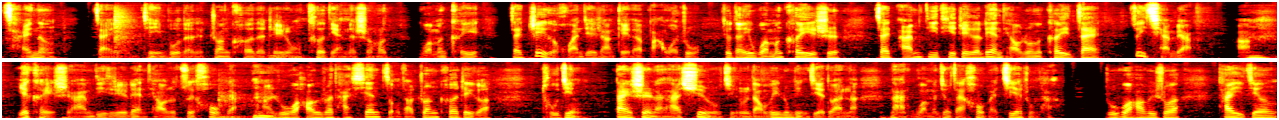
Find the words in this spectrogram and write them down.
才能在进一步的专科的这种特点的时候，我们可以在这个环节上给他把握住，就等于我们可以是在 MDT 这个链条中呢，可以在最前边儿啊，也可以是 MDT 这个链条的最后边儿啊。如果好比说他先走到专科这个途径，但是呢，他迅速进入到危重病阶段呢，那我们就在后边接住他。如果好比说他已经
